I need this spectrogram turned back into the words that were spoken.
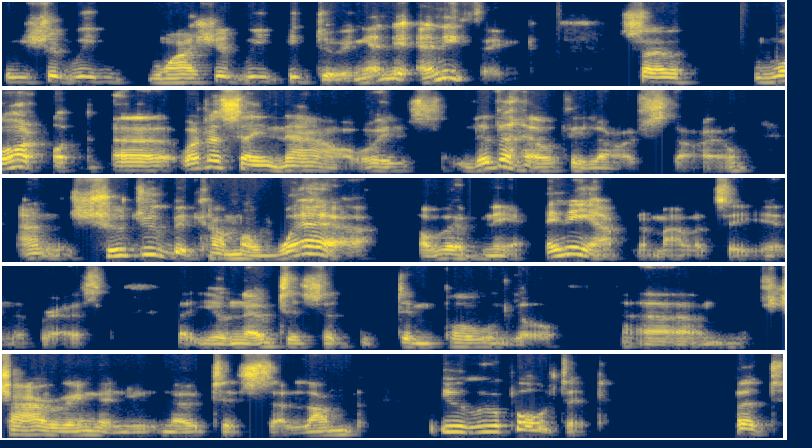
Who should we? Why should we be doing any anything? So what uh, what I say now is live a healthy lifestyle and should you become aware of any, any abnormality in the breast, that you notice a dimple, you're um, showering and you notice a lump, you report it. But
